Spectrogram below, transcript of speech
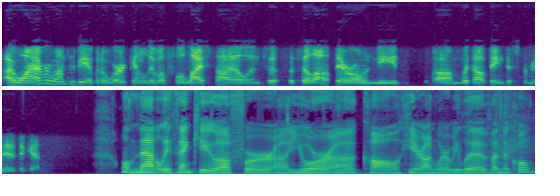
I want everyone to be able to work and live a full lifestyle and to fulfill out their own needs um, without being discriminated against. Well, Natalie, thank you uh, for uh, your uh, call here on Where We Live. Uh, Nicole?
